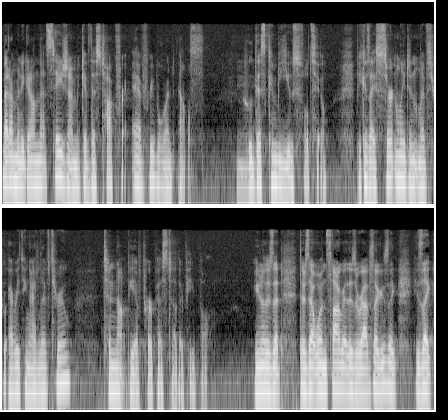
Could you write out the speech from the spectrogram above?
But I'm going to get on that stage and I'm going to give this talk for everyone else mm. who this can be useful to. Because I certainly didn't live through everything I lived through to not be of purpose to other people. You know, there's that there's that one song? There's a rap song. He's like, he's like,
